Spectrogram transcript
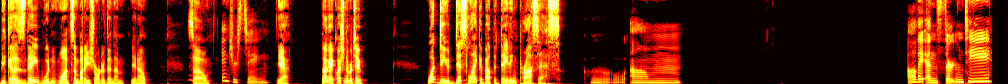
because they wouldn't want somebody shorter than them you know so Interesting. Yeah. Okay, question number two. What do you dislike about the dating process? Ooh, um all the uncertainty.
